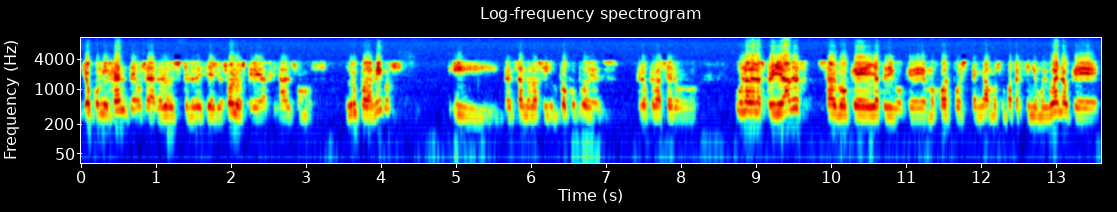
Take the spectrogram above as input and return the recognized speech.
yo con mi gente, o sea, no es que lo decía yo solo, es que al final somos un grupo de amigos y pensándolo así un poco, pues creo que va a ser una de las prioridades, salvo que ya te digo que a lo mejor pues tengamos un patrocinio muy bueno, que,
